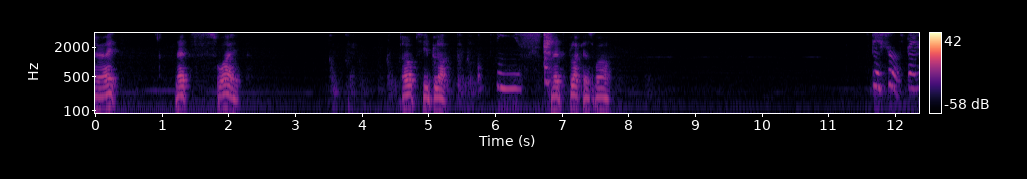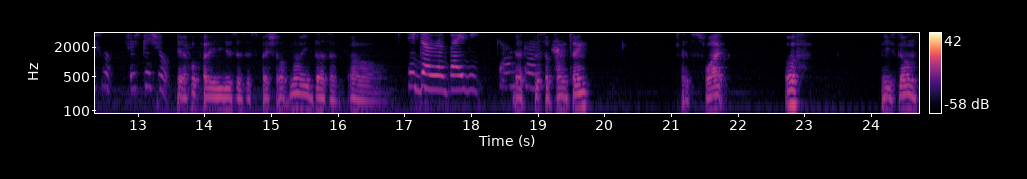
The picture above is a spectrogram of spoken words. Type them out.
Alright. Let's swipe. Oops, he blocked. Oopsies. Let's block as well. Special, special, special. Yeah, hopefully he uses a special. No, he doesn't. Oh, He doesn't, baby. that's disappointing. Let's swipe. Oof. He's gone.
